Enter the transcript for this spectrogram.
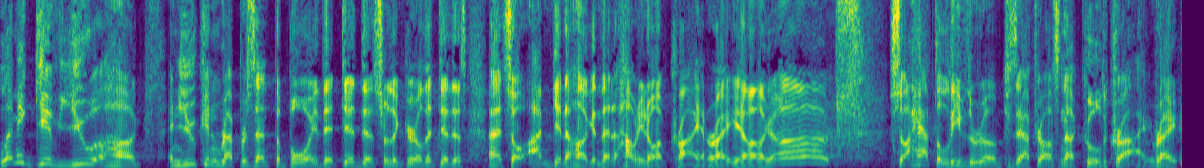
Let me give you a hug, and you can represent the boy that did this or the girl that did this. And so I'm getting a hug, and then how many know I'm crying, right? You know, like, oh. So I have to leave the room because after all, it's not cool to cry, right?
